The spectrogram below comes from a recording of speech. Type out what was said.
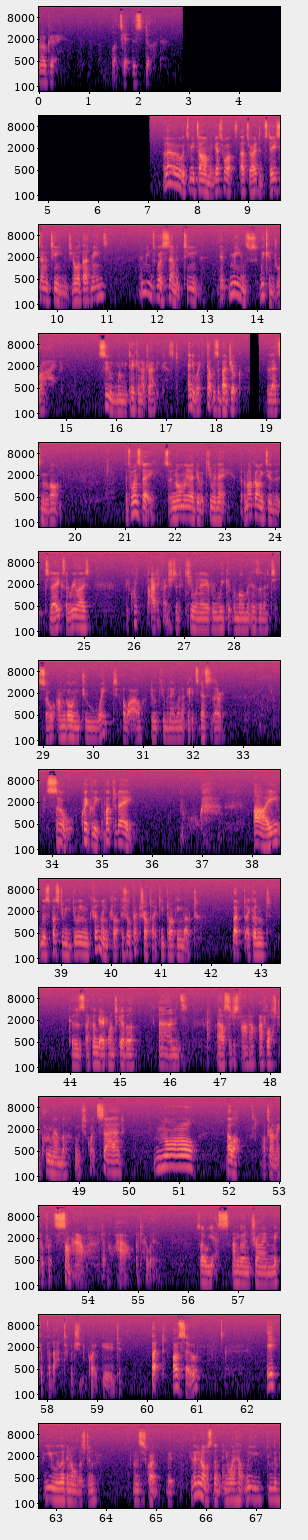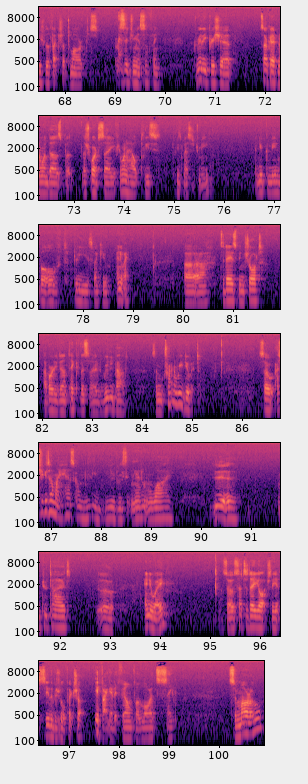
Okay, let's get this done. Hello, it's me Tom, and guess what? That's right, it's day 17. Do you know what that means? It means we're 17. It means we can drive. Soon, when we take in our driving test. Anyway, that was a bad joke. Let's move on. It's Wednesday, so normally I do a Q&A, but I'm not going to today because I realized be quite bad if I just did a Q&A every week at the moment, isn't it? So I'm going to wait a while, do a Q&A when I think it's necessary. So, quickly, about today. I was supposed to be doing filming for that visual effects shot I keep talking about, but I couldn't because I couldn't get everyone together, and I also just found out I've lost a crew member, which is quite sad. No. Oh well, I'll try and make up for it somehow. I don't know how, but I will. So yes, I'm going to try and make up for that, which should be quite good. But also, if you live in Ulverston, and this is quite good, if you live in Ulverston and you want to help me do the visual effects shop tomorrow, just message me or something. I'd really appreciate it. It's okay if no one does, but that's wanted to say, if you want to help, please, please message me. And you can be involved, please, thank you. Anyway, uh, today has been short. I've already done a take of this and I did really bad. So I'm trying to redo it. So, as you can tell, my hair's gone really weird recently. I don't know why. I'm too tired. Ugh. Anyway, so Saturday you'll actually get to see the visual shot, if I get it filmed, for Lord's sake. Tomorrow,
